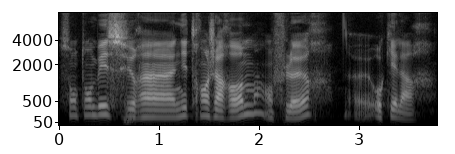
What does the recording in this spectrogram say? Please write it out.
sont tombés sur un étrange arôme en fleurs euh, au Kellar.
